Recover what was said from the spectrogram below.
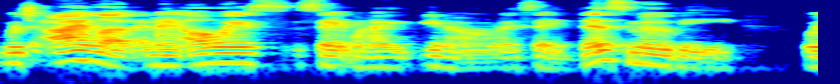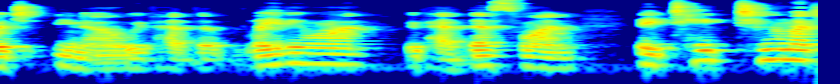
which I love, and I always say when I, you know, when I say this movie, which you know, we've had the lady one, we've had this one. They take too much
